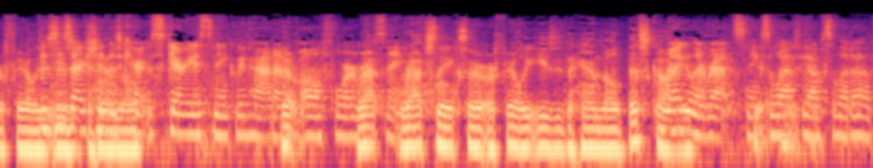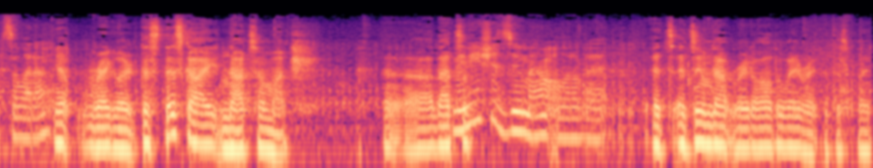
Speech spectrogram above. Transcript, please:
are fairly. This is actually the scariest snake we've had out Yeah. of all four of snakes. rat snakes are, are fairly easy to handle. This guy, Regular rat snakes, obsoleta obsoleta. Yep, regular. This this guy, not so much. Uh, that's Maybe you should zoom out a little bit. it's it zoomed out right all the way right at this point.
